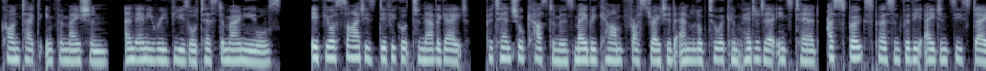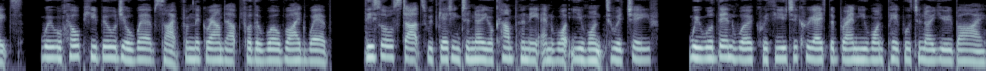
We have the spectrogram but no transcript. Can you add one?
contact information, and any reviews or testimonials. If your site is difficult to navigate, potential customers may become frustrated and look to a competitor instead. A spokesperson for the agency states, we will help you build your website from the ground up for the World Wide Web. This all starts with getting to know your company and what you want to achieve. We will then work with you to create the brand you want people to know you by.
